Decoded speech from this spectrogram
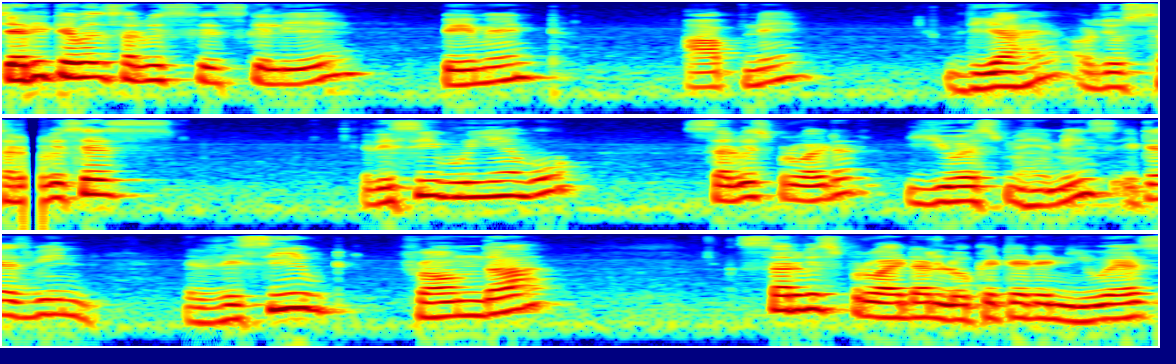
चैरिटेबल सर्विसेज़ के लिए पेमेंट आपने दिया है और जो सर्विसेज़ रिसीव हुई हैं वो सर्विस प्रोवाइडर यूएस में है। Means it has been received from the service provider located in US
